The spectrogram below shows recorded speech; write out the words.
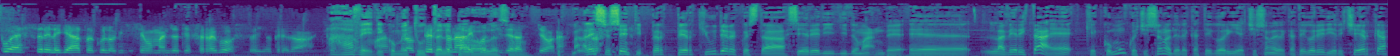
può essere legato a quello che ci siamo mangiati a Ferragosto, io credo anche. Ah, Insomma, vedi come tutte le parole considerazione, Ma. Alessio, senti, per, per chiudere questa serie di, di domande, eh, la verità è che comunque ci sono delle categorie, ci sono delle categorie di ricerca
